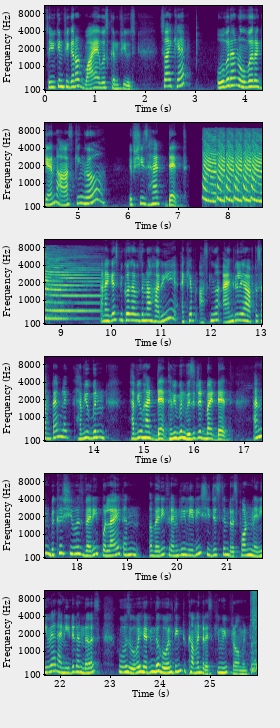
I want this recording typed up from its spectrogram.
So you can figure out why I was confused. So I kept over and over again asking her if she's had death. And I guess because I was in a hurry, I kept asking her angrily after some time, like, have you been, have you had death? Have you been visited by death? And because she was very polite and a very friendly lady, she just didn't respond in any way. And I needed a nurse who was overhearing the whole thing to come and rescue me from it. So,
